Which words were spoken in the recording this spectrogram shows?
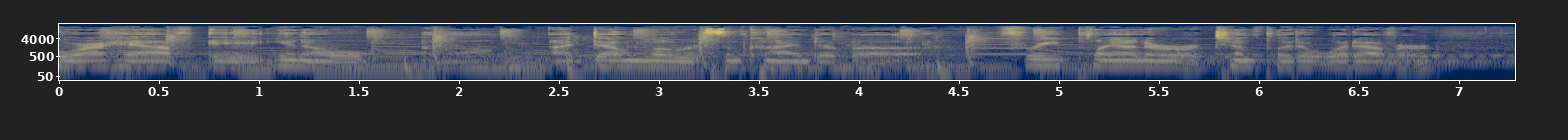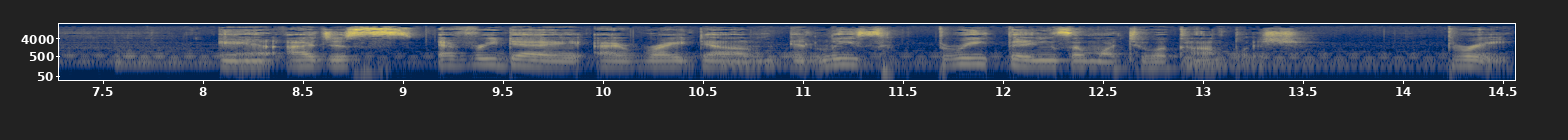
or I have a, you know, um, I downloaded some kind of a free planner or template or whatever. And I just, every day, I write down at least three things I want to accomplish. Three.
